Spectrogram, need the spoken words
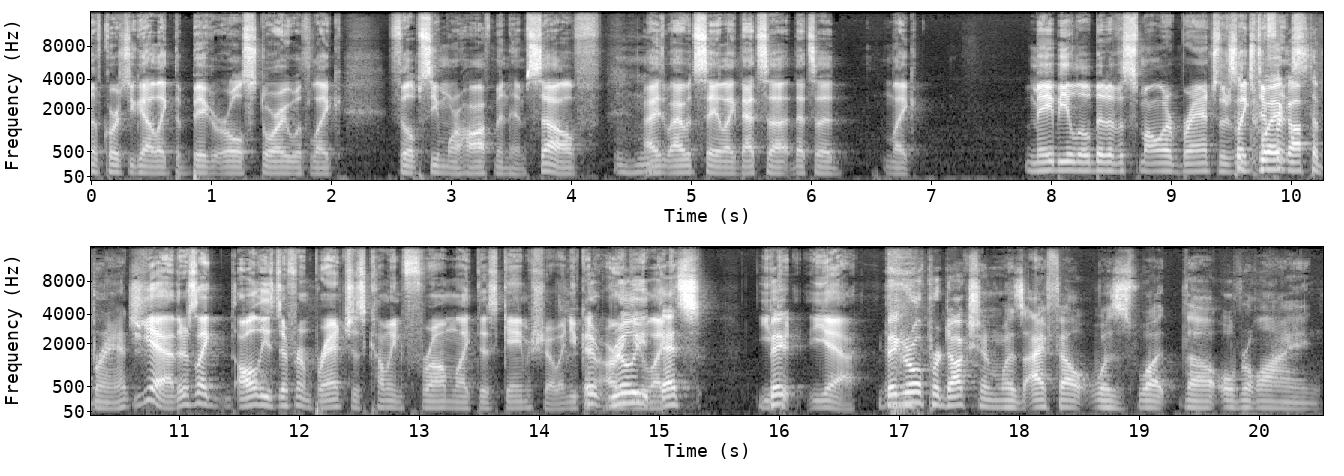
of course, you got like the Big Earl story with like Philip Seymour Hoffman himself. Mm-hmm. I, I would say like that's a that's a like maybe a little bit of a smaller branch. There's like twig different- off the branch. yeah, there's like all these different branches coming from like this game show, and you can it argue really like that's you big- could, yeah, Big Earl production was I felt was what the overlying.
